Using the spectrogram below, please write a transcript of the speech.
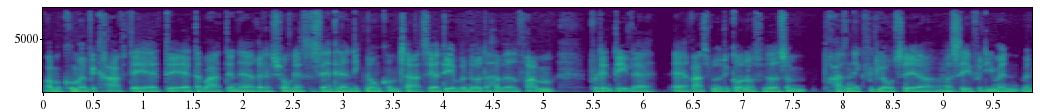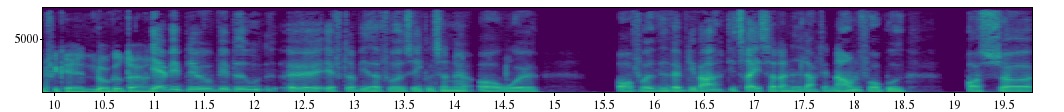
om kunne man bekræfte, at, øh, at der var den her relation her, så sagde han, ikke nogen kommentar til, og det var noget, der har været fremme på den del af, af retsmødet i grundlovsforhøret, som pressen ikke fik lov til at, mm. at se, fordi man, man fik øh, lukket døren. Ja, vi blev vippet ud, øh, efter vi havde fået sikkelserne og, øh, og fået at vide, hvem de var. De tre, så er der nedlagt et navneforbud. Og så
